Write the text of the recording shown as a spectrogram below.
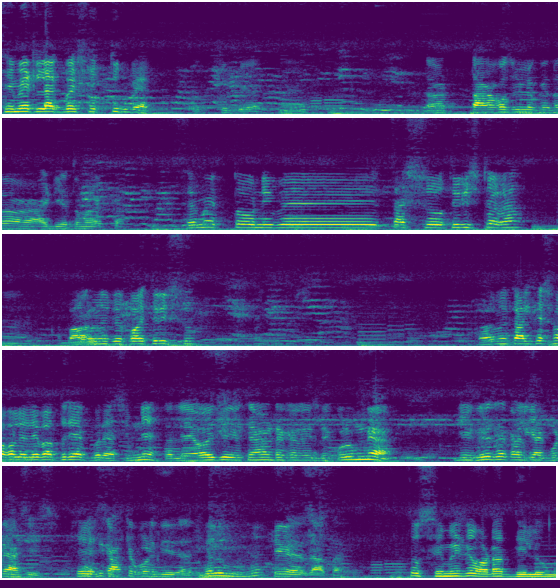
সিমেন্ট লাগবে সত্তর ব্যাগ। সত্তর তার টাকা কত লোকে তো আইডিয়া তোমার একটা। সিমেন্ট তো নিবে চারশো তিরিশ টাকা হ্যাঁ। বালু নিবে পঁয়ত্রিশশো। আমি কালকে সকালে লেবার ধরে একবারে আসিম না। তাহলে ওই যে চ্যানেলটা কালকে করুম না। নিয়ে তো কালকে একবারে আসিস। ঠিক আছে। কাজটা করে দিয়ে যাচ্ছি। হ্যাঁ। ঠিক আছে যা তা সিমেন্টের অর্ডার দিলুম।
